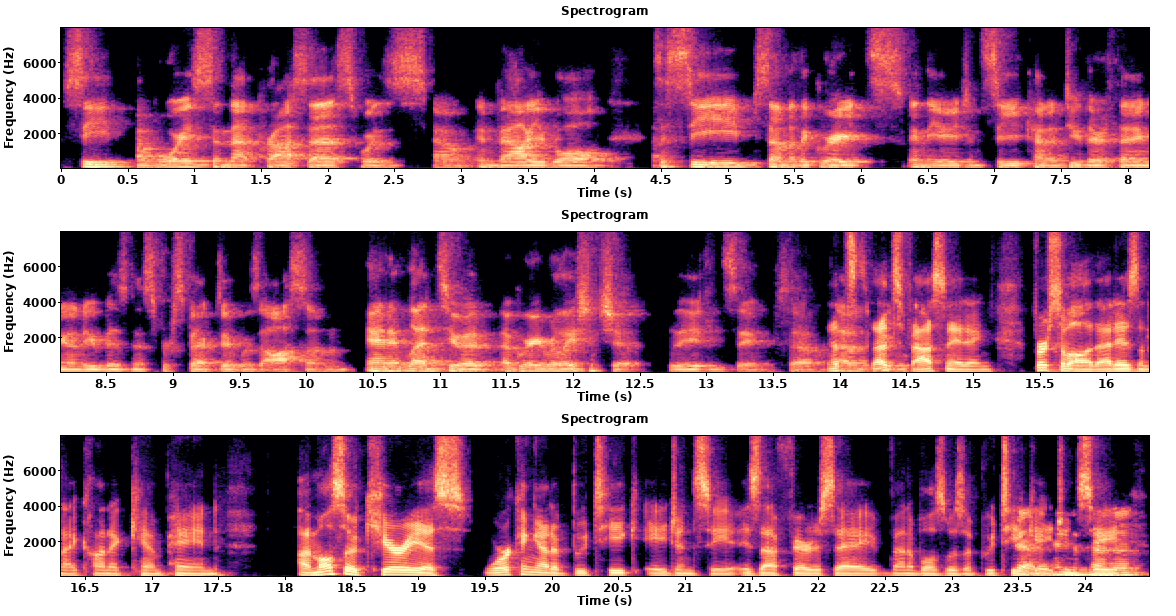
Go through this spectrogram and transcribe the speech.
seat, a voice in that process was you know, invaluable to see some of the greats in the agency kind of do their thing in a new business perspective was awesome. And it led to a, a great relationship with the agency. So that's that that's fascinating. First of all that is an iconic campaign i'm also curious working at a boutique agency is that fair to say venables was a boutique yeah, agency? independent,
